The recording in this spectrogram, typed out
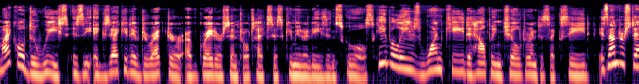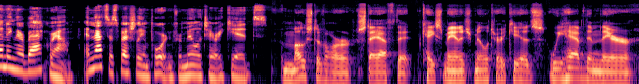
Michael DeWeese is the executive director of Greater Central Texas Communities in Schools. He believes one key to helping children to succeed is understanding their background, and that's especially important for military kids. Most of our staff that case manage military kids, we have them there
